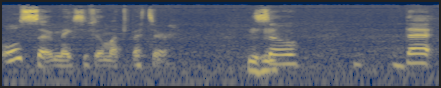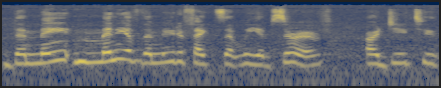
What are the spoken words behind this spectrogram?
also makes you feel much better. Mm-hmm. So the the main many of the mood effects that we observe are due to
